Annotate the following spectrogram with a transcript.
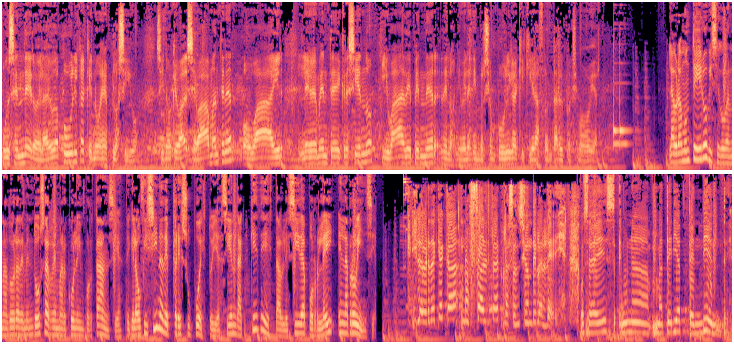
un sendero de la deuda pública que no es explosivo, sino que se va a mantener o va a ir levemente decreciendo y va a depender de los niveles de inversión pública que quiera afrontar el próximo gobierno. Laura Montero, vicegobernadora de Mendoza, remarcó la importancia de que la Oficina de Presupuesto y Hacienda quede establecida por ley en la provincia. Y la verdad que acá nos falta la sanción de la ley. O sea, es una materia pendiente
